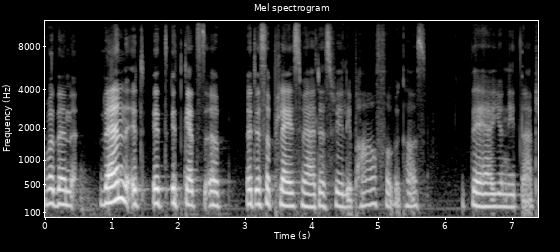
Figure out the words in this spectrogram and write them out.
but then then it it it gets a it is a place where it is really powerful because there you need that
